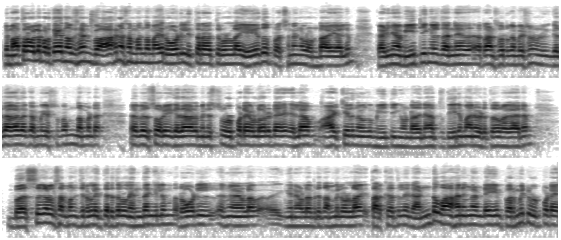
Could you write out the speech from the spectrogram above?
പിന്നെ മാത്രമല്ല പ്രത്യേക നിർദ്ദേശം വാഹന സംബന്ധമായി റോഡിൽ ഇത്തരത്തിലുള്ള ഏത് പ്രശ്നങ്ങൾ ഉണ്ടായാലും കഴിഞ്ഞ മീറ്റിങ്ങിൽ തന്നെ ട്രാൻസ്പോർട്ട് കമ്മീഷണറും ഗതാഗത കമ്മീഷണറും നമ്മുടെ സോറി ഗതാഗത മിനിസ്റ്റർ ഉൾപ്പെടെയുള്ളവരുടെ എല്ലാ ആഴ്ചയിലും നമുക്ക് മീറ്റിംഗ് ഉണ്ട്. അതിനകത്ത് തീരുമാനം എടുത്ത പ്രകാരം ബസ്സുകൾ സംബന്ധിച്ചിട്ടുള്ള ഇത്തരത്തിലുള്ള എന്തെങ്കിലും റോഡിൽ ഇങ്ങനെയുള്ള ഇങ്ങനെയുള്ള ഇവർ തമ്മിലുള്ള തർക്കത്തിൽ രണ്ട് വാഹനങ്ങളുടെയും പെർമിറ്റ് ഉൾപ്പെടെ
